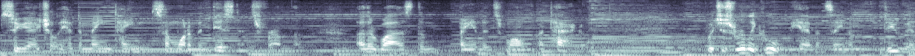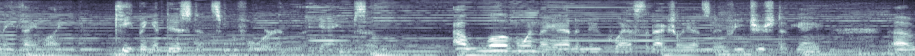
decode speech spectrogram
so you actually have to maintain somewhat of a distance from them. Otherwise, the bandits won't attack them. Which is really cool. We haven't seen them do anything like keeping a distance before in the game, so I love when they add a new quest that actually adds new features to the game. Uh,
